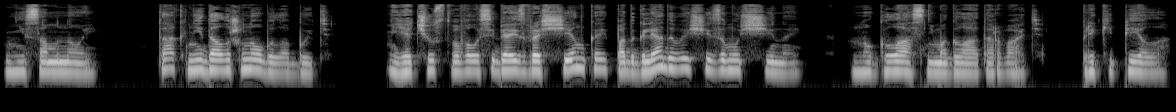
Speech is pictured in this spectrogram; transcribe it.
не со мной. Так не должно было быть. Я чувствовала себя извращенкой, подглядывающей за мужчиной, но глаз не могла оторвать прикипела,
